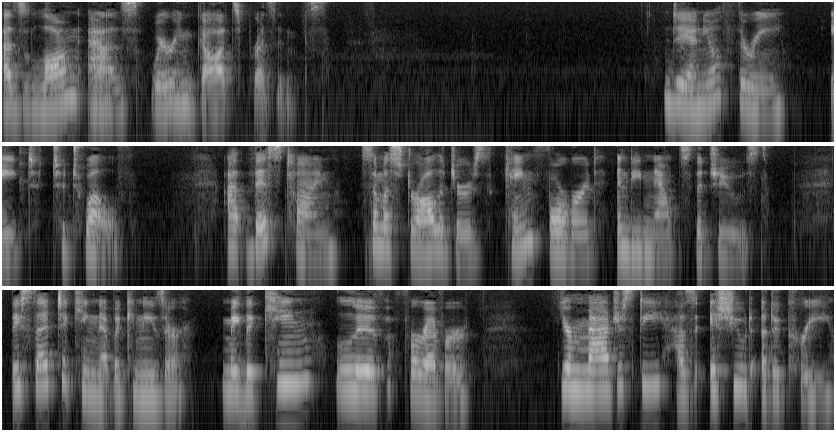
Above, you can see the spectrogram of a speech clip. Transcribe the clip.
as long as we're in God's presence. Daniel 3 8 to 12. At this time, some astrologers came forward and denounced the Jews. They said to King Nebuchadnezzar, May the king live forever. Your Majesty has issued a decree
